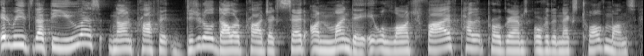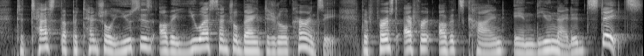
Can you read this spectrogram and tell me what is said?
It reads that the US nonprofit Digital Dollar Project said on Monday it will launch five pilot programs over the next 12 months to test the potential uses of a US central bank digital currency, the first effort of its kind in the United States.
